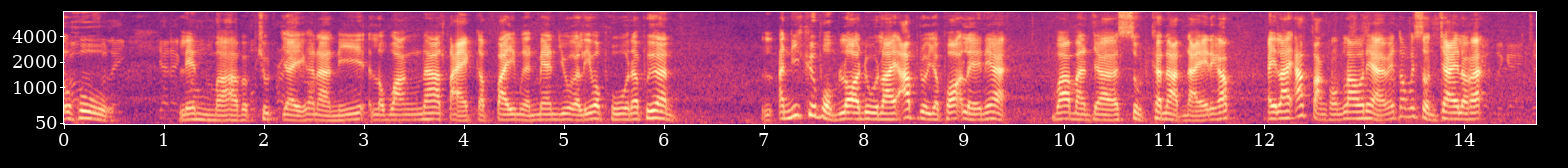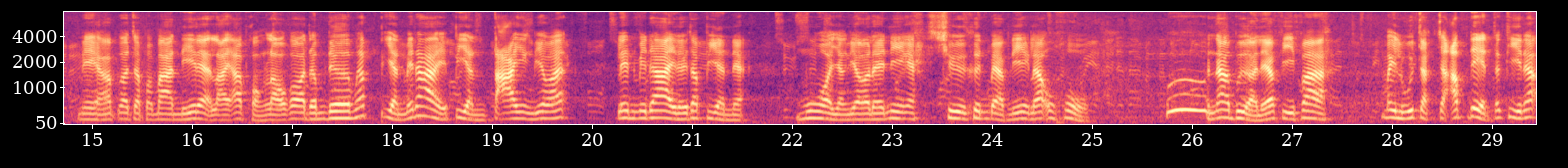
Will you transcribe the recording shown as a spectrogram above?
โอ้โห เล่นมาแบบชุดใหญ่ขนาดนี้ระวังหน้าแตกกลับไปเหมือนแมนยูกับลิเวอร์พูลนะเพื่อน อันนี้คือผมรอดูไลน์อัพโดยเฉพาะเลยเนี่ย ว่ามันจะสุดขนาดไหนนะครับ ไอไลน์อัพฝั่งของเราเนี่ยไม่ต้องไปสนใจหรอกครับนี่ครับก็จะประมาณนี้แหละไลน์อัพของเราก็เดิมๆครับ เปลี่ยนไม่ได้เปลี่ยนตายอย่างเดียวฮะเล่นไม่ได้เลยถ้าเปลี่ยนเนี่ยมั่วอย่างเดียวเลยนี่ไงชื่อขึ้นแบบนี้อีกแล้วโอ้โหฮู้น่าเบื่อแล้วฟีฟ่าไม่รู้จักจะอัปเดตสักทีนะ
